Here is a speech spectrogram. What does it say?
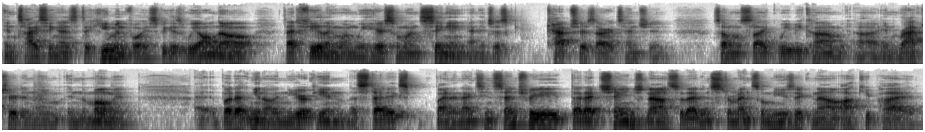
enticing as the human voice, because we all know that feeling when we hear someone singing and it just captures our attention. It's almost like we become uh, enraptured in the in the moment. Uh, but uh, you know, in European aesthetics by the 19th century, that had changed now, so that instrumental music now occupied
